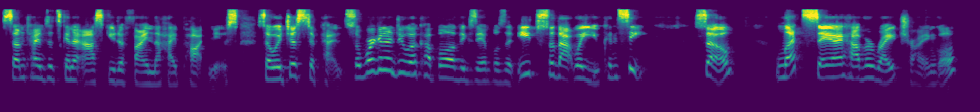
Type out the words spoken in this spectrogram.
Sometimes it's going to ask you to find the hypotenuse. So it just depends. So we're going to do a couple of examples of each so that way you can see. So let's say i have a right triangle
